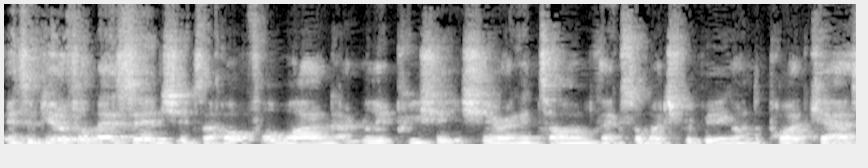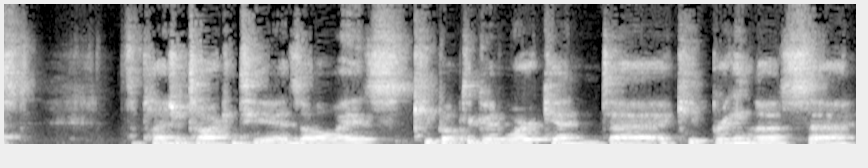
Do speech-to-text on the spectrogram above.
It's a beautiful message. It's a hopeful one. I really appreciate you sharing it, Tom. Thanks so much for being on the podcast. It's a pleasure talking to you as always. Keep up the good work and uh, keep bringing those, uh,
